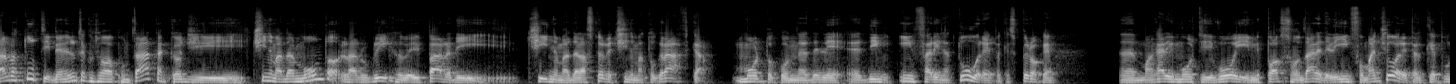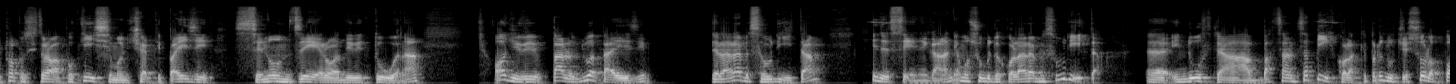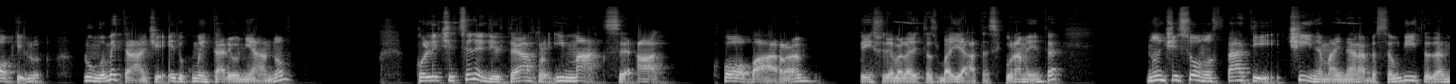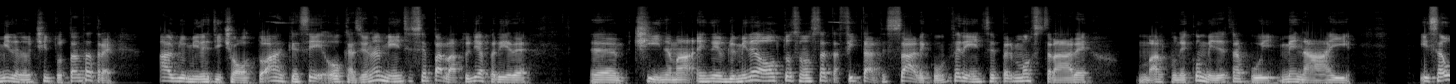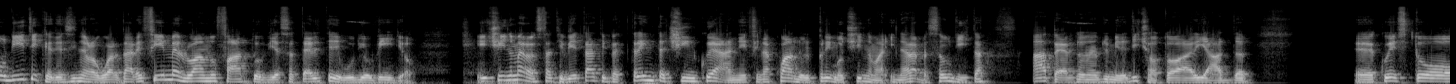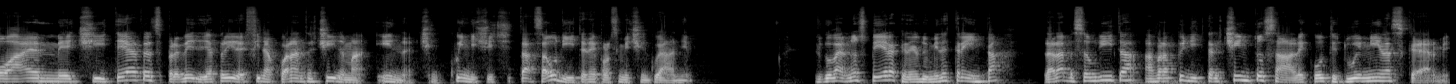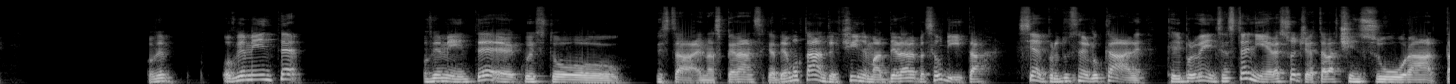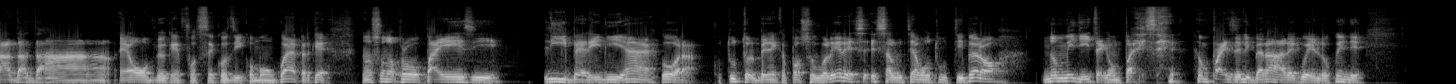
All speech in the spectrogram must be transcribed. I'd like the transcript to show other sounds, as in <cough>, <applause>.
Salve a tutti, benvenuti a questa nuova puntata, anche oggi Cinema dal Mondo, la rubrica dove vi parla di cinema, della storia cinematografica, molto con delle eh, infarinature, perché spero che eh, magari molti di voi mi possono dare delle info maggiori, perché purtroppo si trova pochissimo di certi paesi, se non zero addirittura. Oggi vi parlo di due paesi, dell'Arabia Saudita e del Senegal. Andiamo subito con l'Arabia Saudita, eh, industria abbastanza piccola che produce solo pochi lungometraggi e documentari ogni anno, con l'eccezione del teatro IMAX a Khobar, penso di averla detta sbagliata sicuramente, non ci sono stati cinema in Arabia Saudita dal 1983 al 2018, anche se occasionalmente si è parlato di aprire eh, cinema. E nel 2008 sono state affittate sale e conferenze per mostrare alcune commedie, tra cui Menai, i sauditi che desiderano guardare film lo hanno fatto via satellite di audio video. I cinema erano stati vietati per 35 anni fino a quando il primo cinema in Arabia Saudita ha aperto nel 2018 a Riyadh. Eh, questo AMC Theatres prevede di aprire fino a 40 cinema in 15 città saudite nei prossimi 5 anni. Il governo spera che nel 2030 l'Arabia Saudita avrà più di 300 sale con oltre 2000 schermi. Ovvi- ovviamente, ovviamente eh, questo, questa è una speranza che abbiamo tanto. Il cinema dell'Arabia Saudita, sia in produzione locale che di provenienza straniera, è soggetta alla censura. Ta da da. È ovvio che fosse così comunque, eh, perché non sono proprio paesi liberi lì. Eh. Ora, con tutto il bene che posso volere, e salutiamo tutti, però non mi dite che è un paese, <laughs> è un paese liberale quello, quindi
